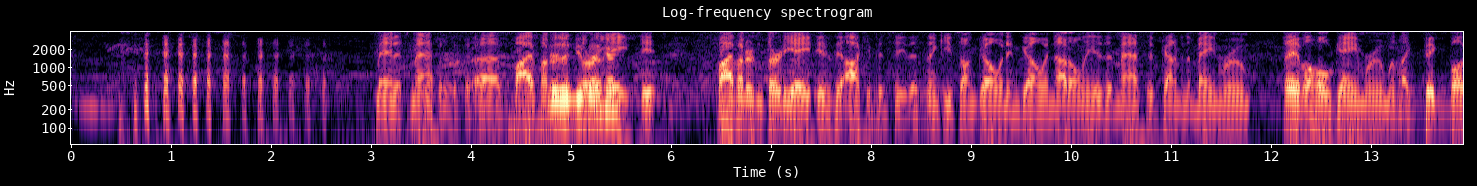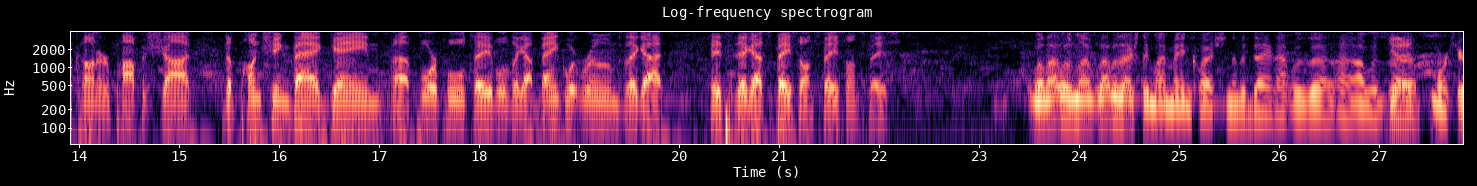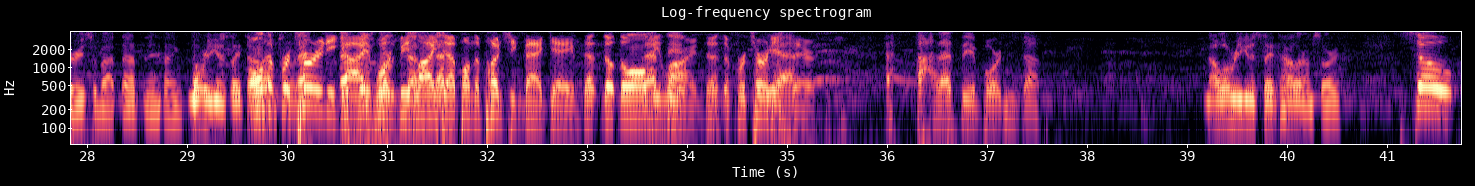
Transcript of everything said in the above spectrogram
Man, it's massive. Uh, 538. It, 538 is the occupancy. This thing keeps on going and going. Not only is it massive, kind of in the main room, they have a whole game room with like Big Buck Hunter, Pop-A-Shot, the punching bag game, uh, four pool tables. They got banquet rooms. They got it's they got space on space on space. Well, that was my that was actually my main question of the day. That was uh, uh, I was uh, more curious about that than anything. What were you going to say? Tom? All the fraternity That- guys won't be lined That's- up on the punching bag game. That, they'll, they'll all be That's the- lined. The, the fraternity's Yeah. there. That's the important stuff. Now, what were you going to say, Tyler? I'm sorry. So,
